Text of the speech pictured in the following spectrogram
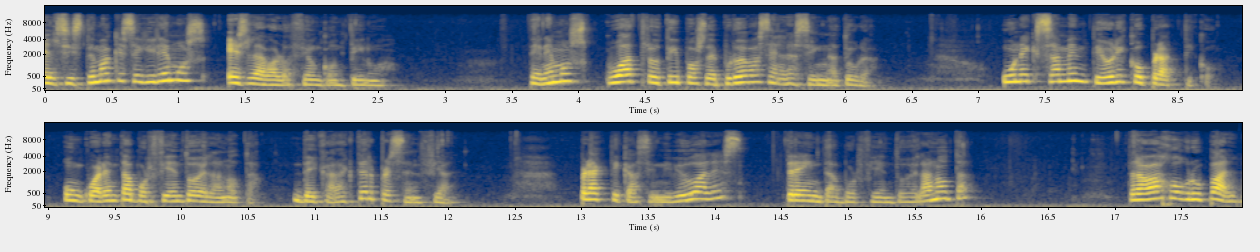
El sistema que seguiremos es la evaluación continua. Tenemos cuatro tipos de pruebas en la asignatura. Un examen teórico práctico, un 40% de la nota, de carácter presencial. Prácticas individuales, 30% de la nota. Trabajo grupal,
